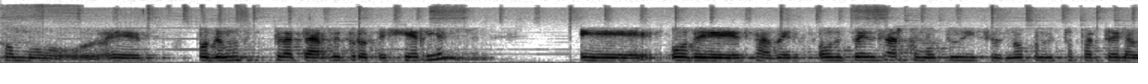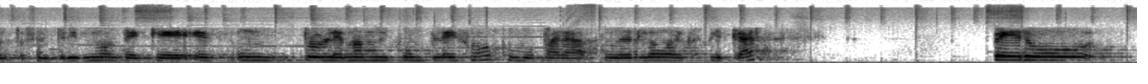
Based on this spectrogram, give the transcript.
como eh, podemos tratar de protegerles eh, o de saber o de pensar, como tú dices, ¿no? Con esta parte del autocentrismo, de que es un problema muy complejo como para poderlo explicar, pero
